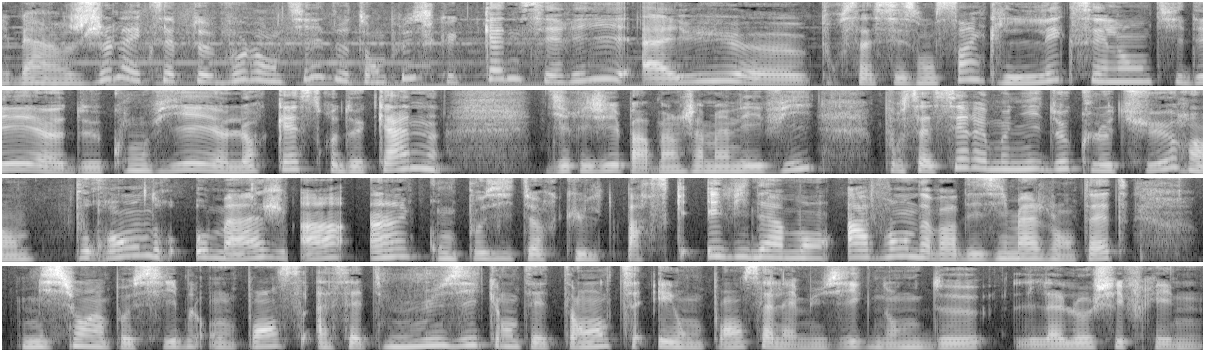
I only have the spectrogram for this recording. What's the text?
Eh ben, je l'accepte volontiers, d'autant plus que Cannes Série a eu, euh, pour sa saison 5, l'excellente idée euh, de convier l'orchestre de Cannes, dirigé par Benjamin Lévy, pour sa cérémonie de clôture, pour rendre hommage à un compositeur culte. Parce qu'évidemment, avant d'avoir des images en tête, Mission Impossible, on pense à cette musique entêtante et on pense à la musique de Lalo Schifrin.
